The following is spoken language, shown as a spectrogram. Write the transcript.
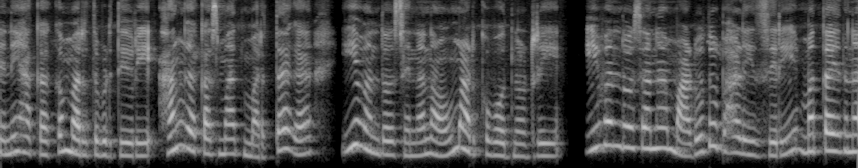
ನೆನೆ ಹಾಕಕ್ಕೆ ಮರೆತು ಬಿಡ್ತೀವಿ ರೀ ಹಂಗೆ ಅಕಸ್ಮಾತ್ ಮರೆತಾಗ ಈ ಒಂದು ದೋಸೆನ ನಾವು ಮಾಡ್ಕೋಬೋದು ನೋಡ್ರಿ. ಈ ಒಂದು ದೋಸೆನ ಮಾಡೋದು ಭಾಳ ಈಸಿ ರೀ, ಮತ್ತು ಇದನ್ನ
